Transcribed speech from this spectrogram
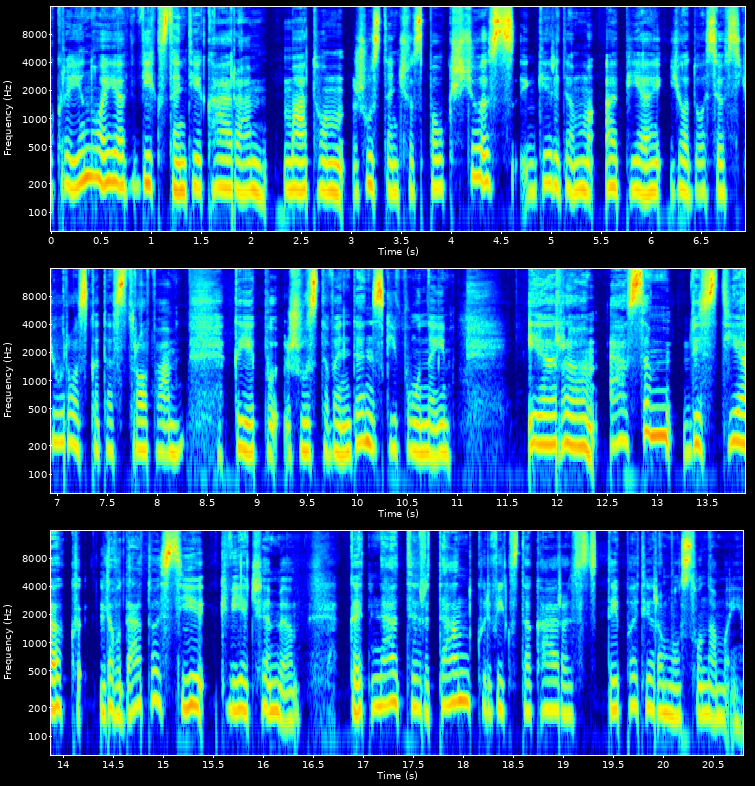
Ukrainoje vykstantį karą, matom žūstančius paukščius, girdim apie Juodosios jūros katastrofą, kaip žūsta vandens gyvūnai. Ir esam vis tiek liaudatosi kviečiami, kad net ir ten, kur vyksta karas, taip pat yra mūsų namai.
